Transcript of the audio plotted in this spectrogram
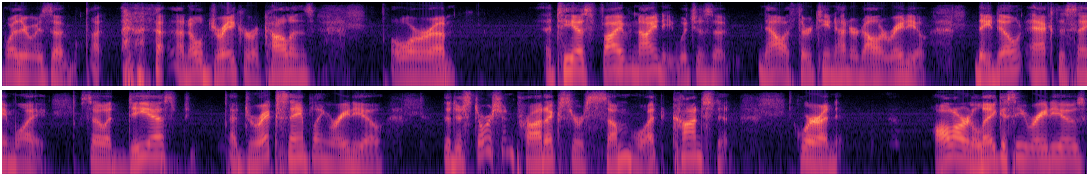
Whether it was a, a an old Drake or a Collins or um, a TS590, which is a now a $1,300 radio, they don't act the same way. So a DS, a direct sampling radio, the distortion products are somewhat constant, where an all our legacy radios,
